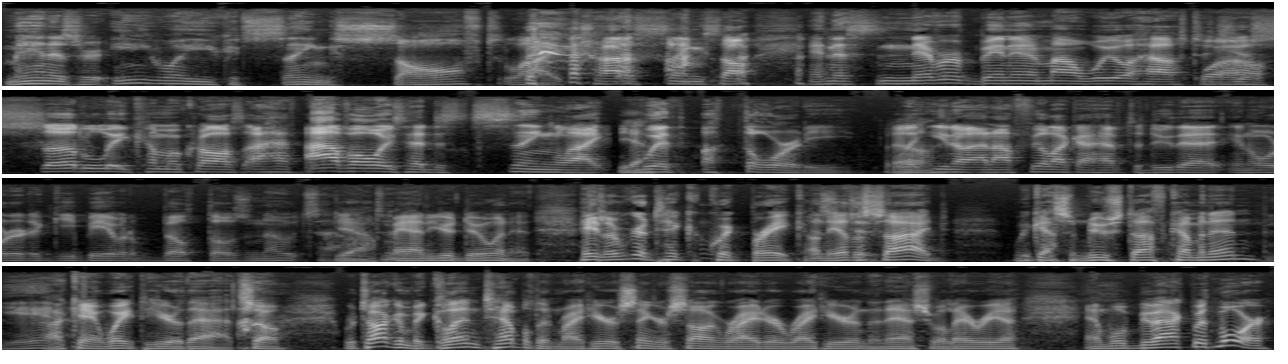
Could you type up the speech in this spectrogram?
man, is there any way you could sing soft? Like try to sing soft. And it's never been in my wheelhouse to Wow. just subtly come across. I have I've always had to sing like Yeah. with authority. Well. Like, you know, and I feel like I have to do that in order to be able to belt those notes out. Yeah, man, you're doing it. Hey, look, we're going to take a quick break. On the other it. side, we got some new stuff coming in. Yeah. I can't wait to hear that. So we're talking about Glen Templeton right here, singer songwriter right here in the Nashville area, and we'll be back with more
